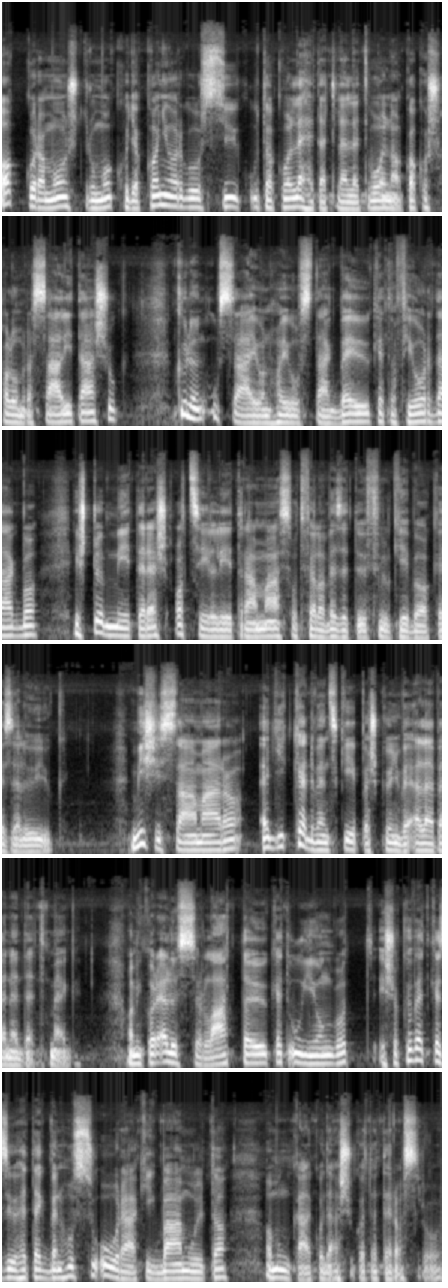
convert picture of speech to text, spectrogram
akkora monstrumok, hogy a kanyargós szűk utakon lehetetlen lett volna a kakoshalomra szállításuk, külön uszájon hajózták be őket a fjordákba, és több méteres acéllétrán mászott fel a vezetőfülkébe a kezelőjük. Misi számára egyik kedvenc képeskönyve elevenedett meg. Amikor először látta őket, újjongott, és a következő hetekben hosszú órákig bámulta a munkálkodásukat a teraszról.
